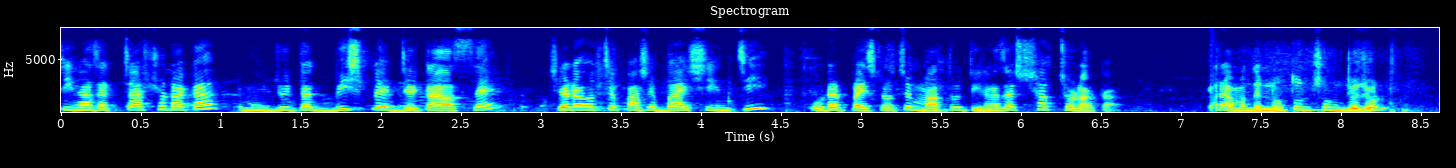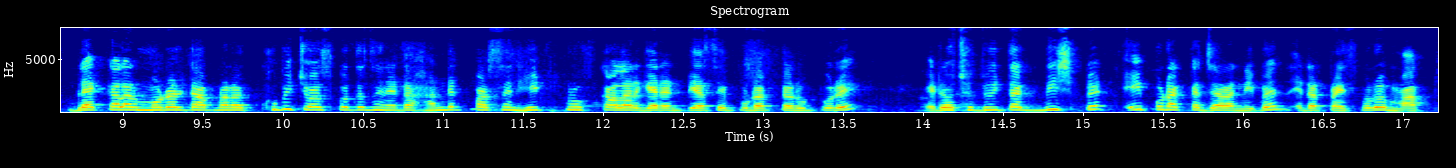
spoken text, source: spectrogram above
তিন হাজার চারশো টাকা এবং দুই তাক বিশ প্লেট যেটা আছে, সেটা হচ্ছে পাশে বাইশ ইঞ্চি, ওটার প্রাইসটা হচ্ছে মাত্র তিন হাজার সাতশো টাকা। আমাদের নতুন সংযোজন ব্ল্যাক কালার মডেলটা আপনারা খুবই চয়েস করতেছেন, এটা hundred percent heat proof colour guarantee আছে প্রোডাক্টটার উপরে। এটা হচ্ছে দুই তাক বিশ প্লেট এই প্রোডাক্টটা যারা নেবেন, এটার প্রাইস পড়বে মাত্র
